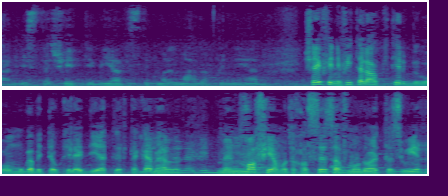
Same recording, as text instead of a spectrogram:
يعني استشهدت بيها في استكمال المحضر في النيابة. شايف إن في تلاعب كتير بموجب التوكيلات ديت ارتكبها لا، لا، لا،. من مافيا متخصصة في موضوع التزوير؟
